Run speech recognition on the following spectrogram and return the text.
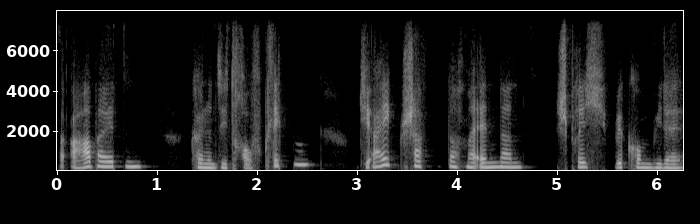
bearbeiten, können Sie draufklicken, die Eigenschaften nochmal ändern, sprich wir kommen wieder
